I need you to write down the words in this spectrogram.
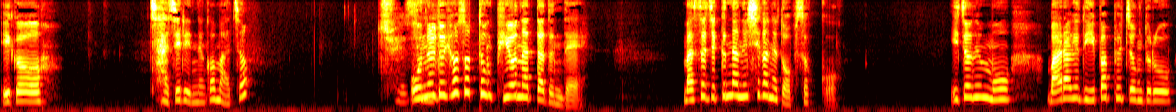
이거 자질 있는 거 맞아? 죄송... 오늘도 효소통 비워놨다던데. 마사지 끝나는 시간에도 없었고. 이전엔 뭐 말하기도 입 아플 정도로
